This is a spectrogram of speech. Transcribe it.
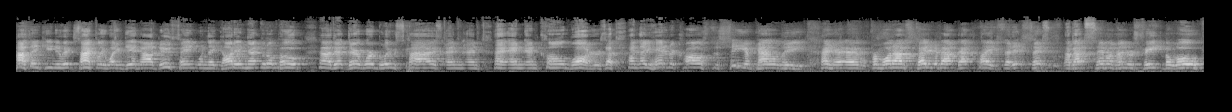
I think he knew exactly what he did. Now, I do think when they got in that little boat uh, that there were blue skies and, and, and, and calm waters, uh, and they headed across the Sea of Galilee. And uh, uh from what I've studied about that place, that it sits about 700 feet below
